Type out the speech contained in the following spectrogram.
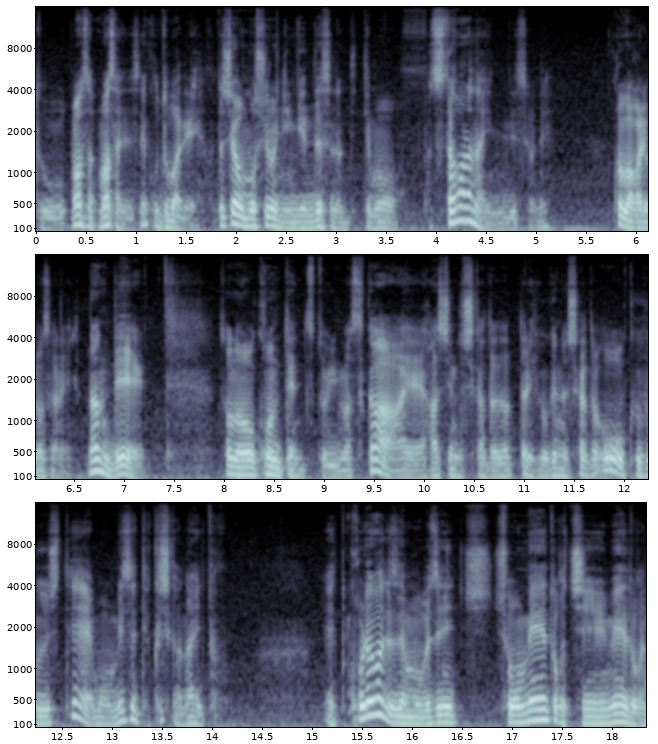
とまさまさにですね言葉で「私は面白い人間です」なんて言っても伝わらないんですよね。これ分かりますかね？なんでそのコンテンツといいますか、え、発信の仕方だったり表現の仕方を工夫してもう見せていくしかないと。えこれはですねもう別に署名とか知名度が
